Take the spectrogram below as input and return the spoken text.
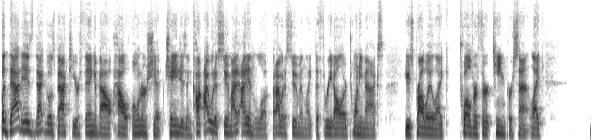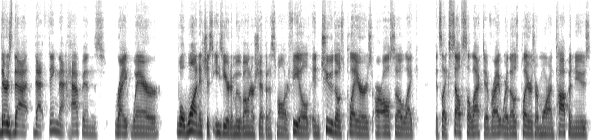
But that is that goes back to your thing about how ownership changes. And I would assume I, I didn't look, but I would assume in like the three dollar twenty max, he was probably like twelve or thirteen percent. Like there's that that thing that happens right where well, one, it's just easier to move ownership in a smaller field, and two, those players are also like it's like self-selective, right? Where those players are more on top of news,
